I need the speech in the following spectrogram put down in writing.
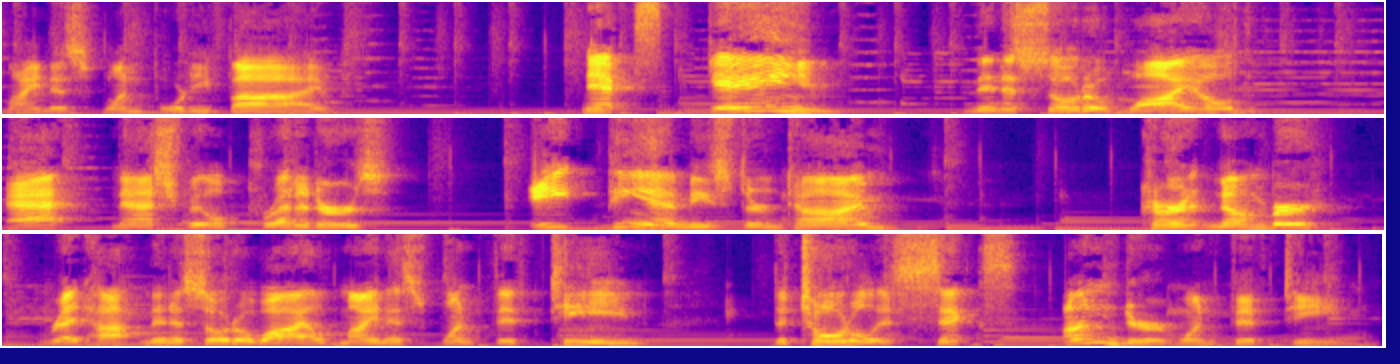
minus 145. Next game Minnesota Wild at Nashville Predators. 8 p.m. Eastern Time. Current number Red Hot Minnesota Wild minus 115. The total is 6 under 115.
